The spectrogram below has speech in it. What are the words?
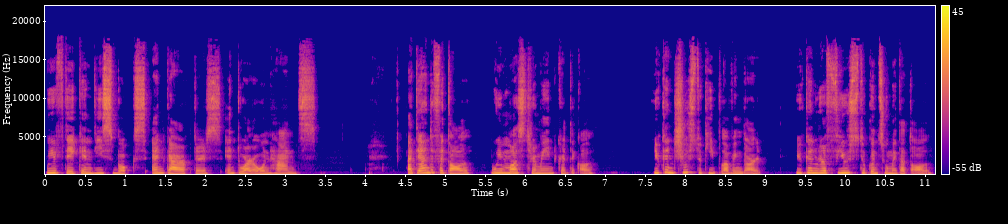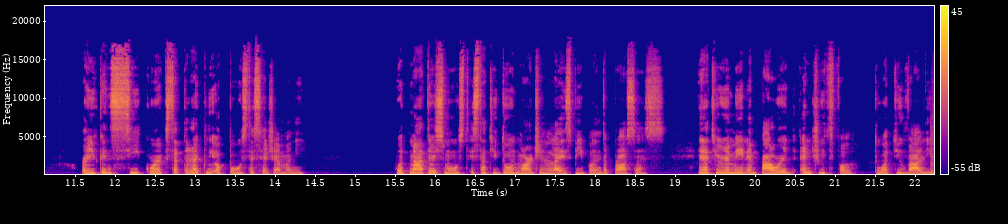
we've taken these books and characters into our own hands. At the end of it all, we must remain critical. You can choose to keep loving the art, you can refuse to consume it at all, or you can seek works that directly oppose this hegemony. What matters most is that you don't marginalize people in the process, and that you remain empowered and truthful to what you value.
